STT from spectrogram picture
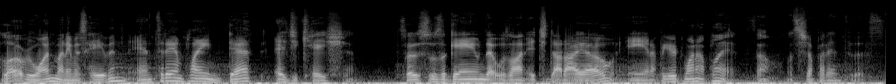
Hello everyone, my name is Haevn, and today I'm playing Death Education. So this was a game that was on itch.io, and I figured why not play it? So let's jump right into this.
